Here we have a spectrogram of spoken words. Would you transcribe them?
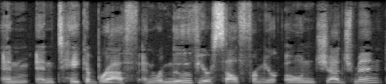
and, and take a breath and remove yourself from your own judgment,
